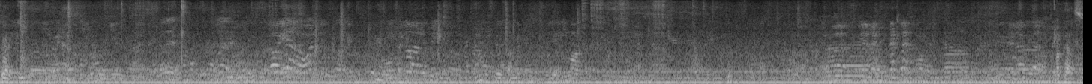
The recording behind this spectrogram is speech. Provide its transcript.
Good. I'll pass.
